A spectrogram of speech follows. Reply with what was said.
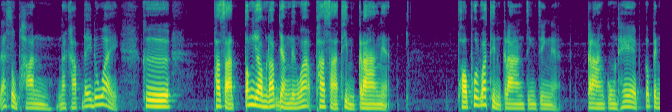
และสุพรรณนะครับได้ด้วย คือภาษาต้องยอมรับอย่างหนึ่งว่าภาษาถิ่นกลางเนี่ย พอพูดว่าถิ่นกลางจริงๆเนี่ยกลางกรุงเทพก็เป็น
